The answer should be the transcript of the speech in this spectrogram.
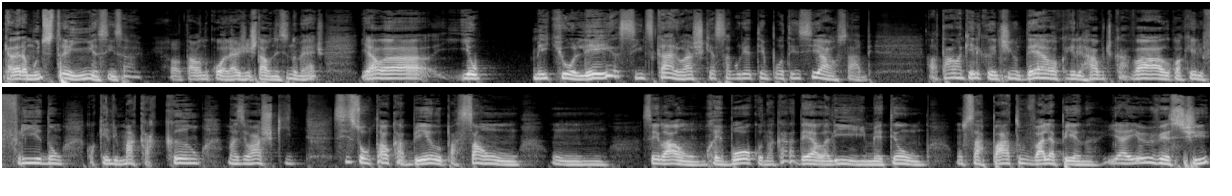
que ela era muito estranhinha, assim, sabe? Ela tava no colégio, a gente tava no ensino médio, e ela. E eu meio que olhei assim, disse, cara, eu acho que essa guria tem potencial, sabe? Ela tava naquele cantinho dela, com aquele rabo de cavalo, com aquele freedom, com aquele macacão, mas eu acho que se soltar o cabelo, passar um, um sei lá, um reboco na cara dela ali e meter um, um sapato vale a pena. E aí eu investi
